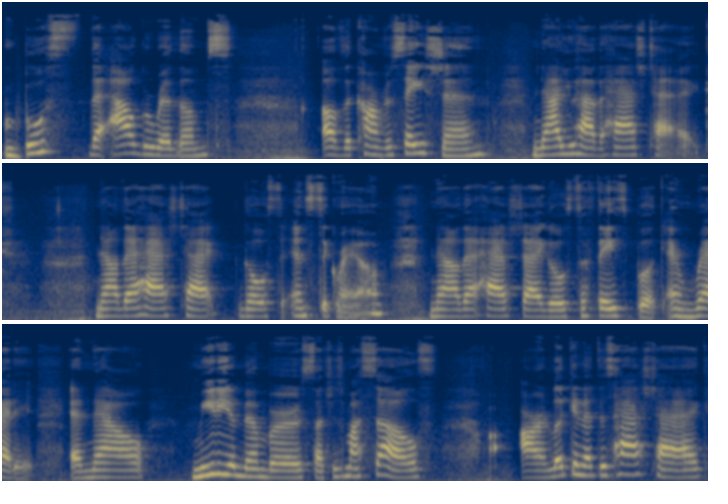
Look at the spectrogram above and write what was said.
boosts the algorithms of the conversation, now you have a hashtag. Now that hashtag goes to Instagram. Now that hashtag goes to Facebook and Reddit. And now media members such as myself are looking at this hashtag,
